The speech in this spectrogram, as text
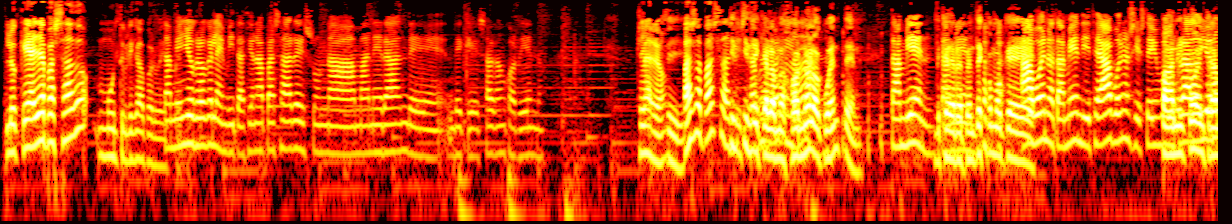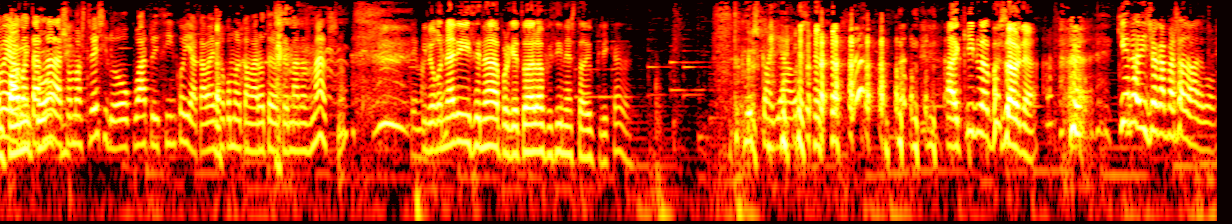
Lo que haya pasado, multiplicado por eh, 20. También yo creo que la invitación a pasar es una manera de, de que salgan corriendo. Claro. Sí. Pasa, pasa. Y, si y de que a lo no mejor no nada. lo cuenten. También. De que de también. repente es como que- Ah, bueno, también dice, ah, bueno, si estoy Pánico, involucrado yo entra no voy a contar pánico. nada. Somos tres y luego cuatro y cinco y acaba eso como el camarote de los hermanos Marx, ¿no? ¿Te Y luego nadie dice nada porque toda la oficina ha estado implicada. Todos callados. Aquí no ha pasado nada. ¿Quién ha dicho que ha pasado algo?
